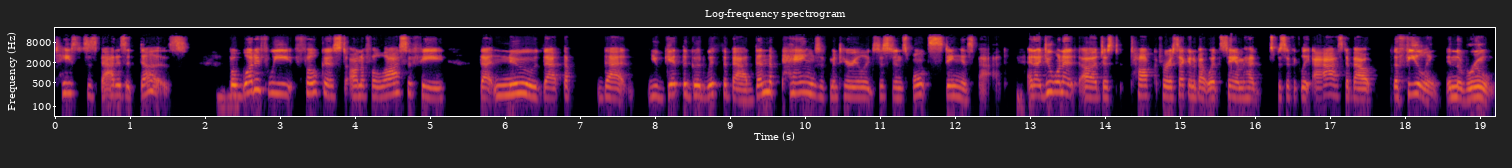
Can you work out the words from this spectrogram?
tastes as bad as it does. Mm-hmm. but what if we focused on a philosophy that knew that the that you get the good with the bad, then the pangs of material existence won't sting as bad. And I do want to uh, just talk for a second about what Sam had specifically asked about the feeling in the room,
